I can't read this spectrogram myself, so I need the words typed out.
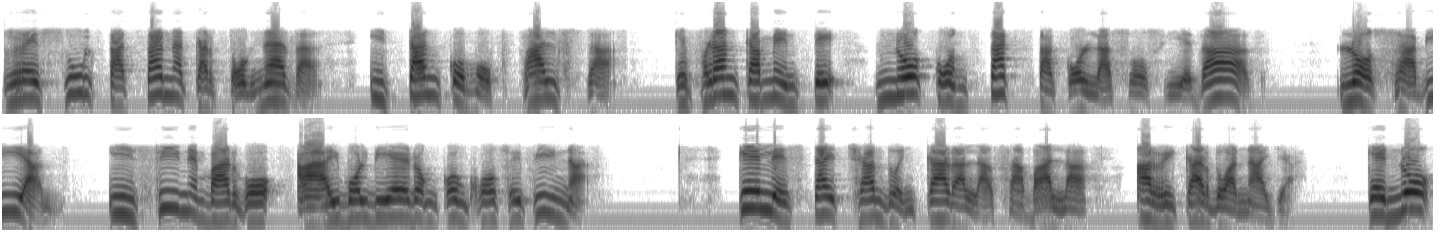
resulta tan acartonada y tan como falsa que francamente no contacta con la sociedad. Lo sabían y sin embargo Ahí volvieron con Josefina. ¿Qué le está echando en cara la Zavala a Ricardo Anaya? Que no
